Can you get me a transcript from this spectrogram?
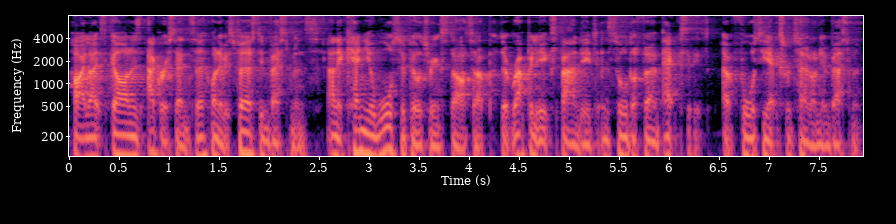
highlights Ghana's AgroCenta, one of its first investments, and a Kenya water filtering startup that rapidly expanded and saw the firm exit at 40x return on investment.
